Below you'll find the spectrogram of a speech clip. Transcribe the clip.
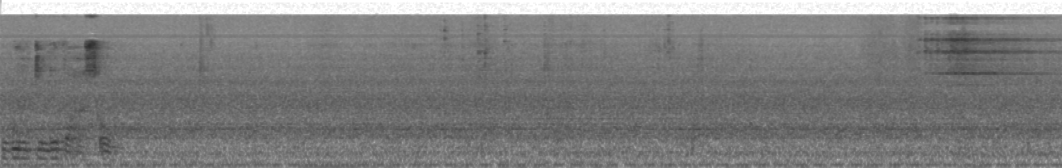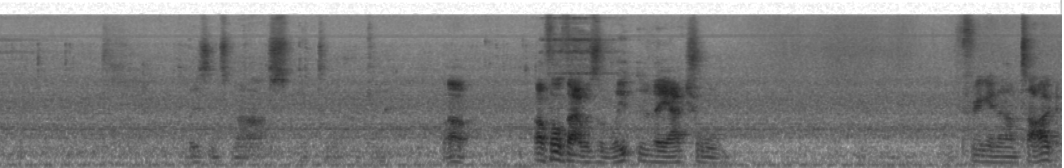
who will deliver us all. Lizard's mask. Okay. Oh, I thought that was the the actual friggin' um, target.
